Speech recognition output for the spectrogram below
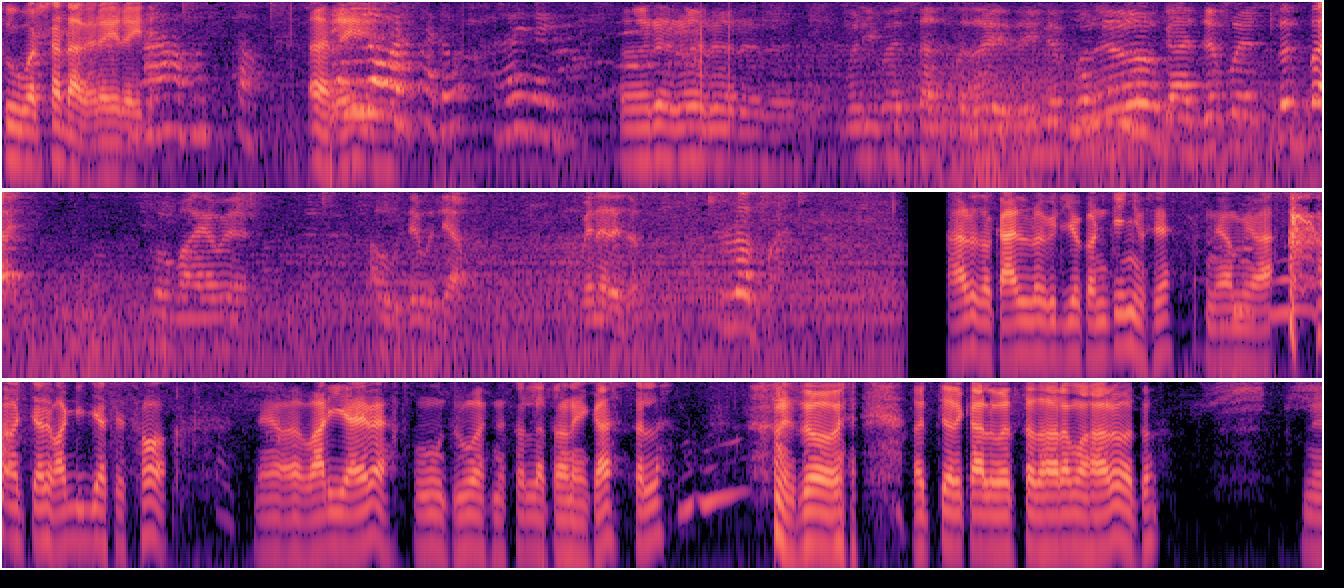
શું વરસાદ આવે રહી રહીને. અરે. છેલ્લો વરસાદ રહી રહીને પડ્યો ગાજે એટલો જ ભાઈ. તો ભાઈ હવે આવું છે બધી આમ. બેને રહેજો. સારું તો કાલનો વીડિયો કન્ટિન્યુ છે. અને અમે અત્યારે વાગી ગયા છે છ. ને વાડી આવ્યા. હું ધ્રુવસ ને સરલા ત્રણેય કા સરલા જો હવે અત્યારે કાલ વરસાદ હારામાં સારો હતો. ને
